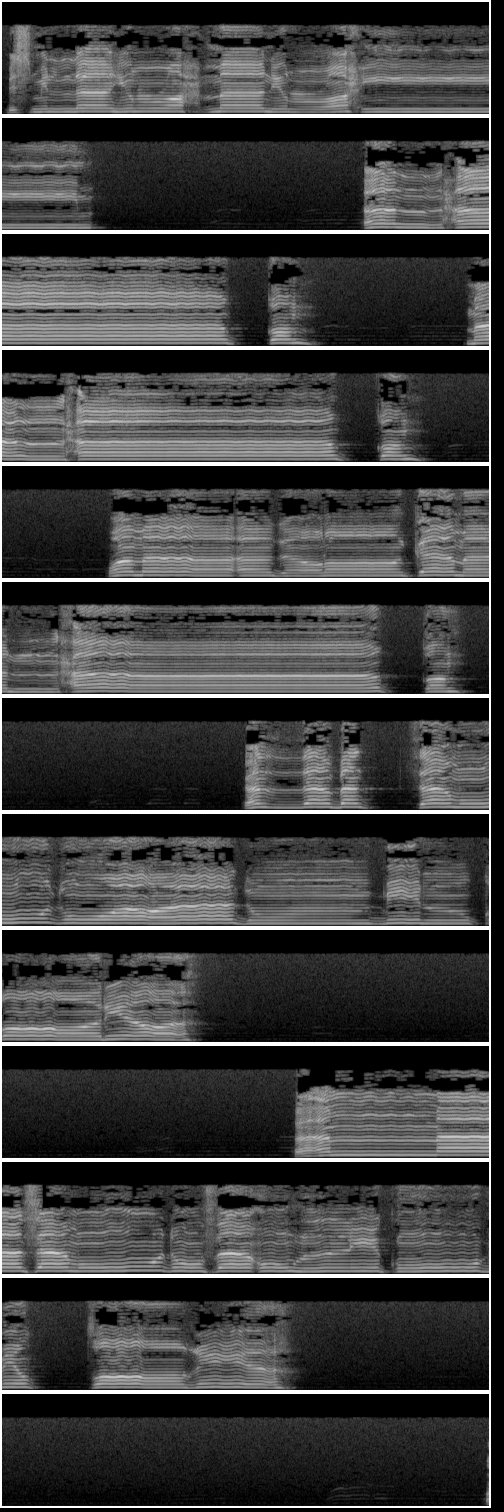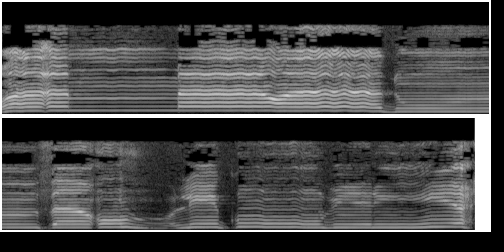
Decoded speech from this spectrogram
بسم الله الرحمن الرحيم. الحاقة. ما الحاقة؟ وما أدراك ما الحاقة؟ كذبت ثمود وعاد بالقارعة. فأما ثمود فأهلكوا بالطاغية. وأما عاد فأهلكوا بريح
